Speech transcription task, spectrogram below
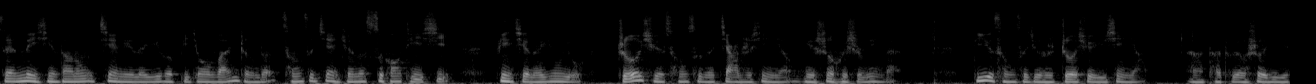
在内心当中建立了一个比较完整的、层次健全的思考体系，并且呢，拥有哲学层次的价值信仰与社会使命感。第一层次就是哲学与信仰。啊，它主要涉及。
